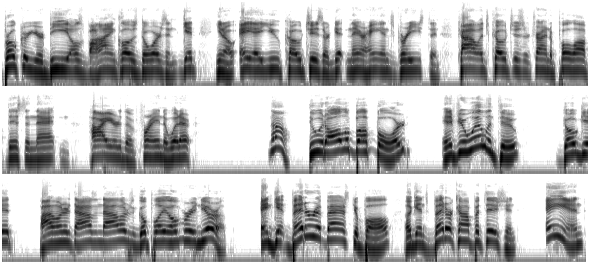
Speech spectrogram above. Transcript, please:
broker your deals behind closed doors and get, you know, AAU coaches are getting their hands greased and college coaches are trying to pull off this and that and hire the friend or whatever. No, do it all above board. And if you're willing to, go get $500,000 and go play over in Europe and get better at basketball against better competition and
